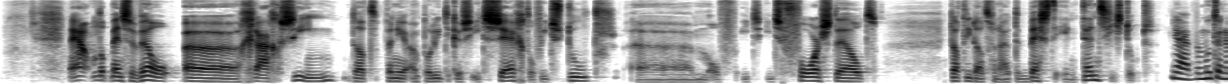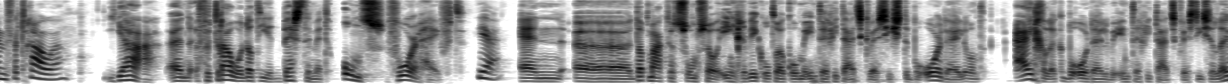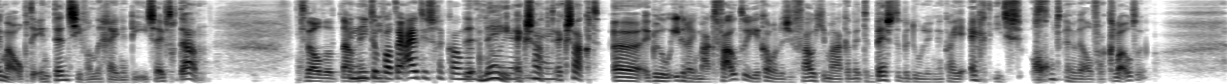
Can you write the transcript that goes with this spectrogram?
Nou ja, omdat mensen wel uh, graag zien dat wanneer een politicus iets zegt of iets doet um, of iets, iets voorstelt, dat hij dat vanuit de beste intenties doet. Ja, we moeten hem vertrouwen. Ja, en vertrouwen dat hij het beste met ons voor heeft. Ja, En eh, dat maakt het soms zo ingewikkeld ook om integriteitskwesties te beoordelen. Want eigenlijk beoordelen we integriteitskwesties alleen maar op de intentie van degene die iets heeft gedaan. Terwijl dat nou en niet op wat eruit is gekomen. Eh, nee, exact, Nee. exact. Eh, ik bedoel, iedereen maakt fouten. Je kan wel eens een foutje maken met de beste bedoelingen. Kan je echt iets goed en wel verkloten.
